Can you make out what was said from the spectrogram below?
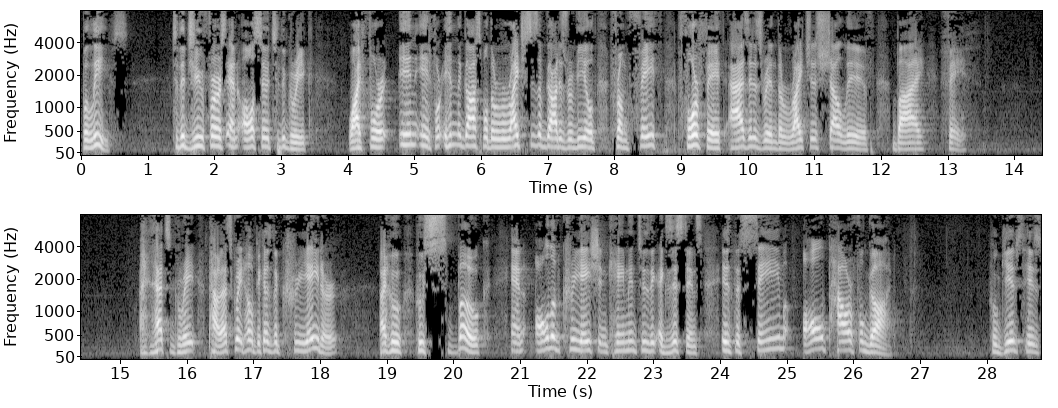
believes. To the Jew first and also to the Greek. Why? For in it, for in the gospel, the righteousness of God is revealed from faith for faith, as it is written, the righteous shall live by faith. That's great power. That's great hope because the Creator, right, who, who spoke and all of creation came into existence, is the same all powerful God who gives His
